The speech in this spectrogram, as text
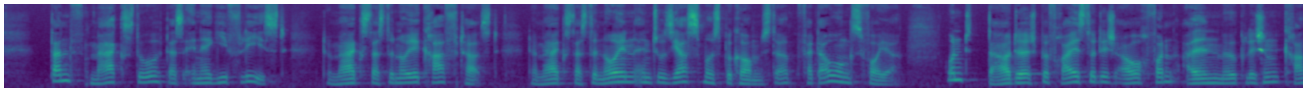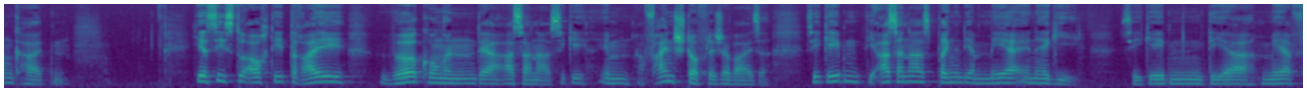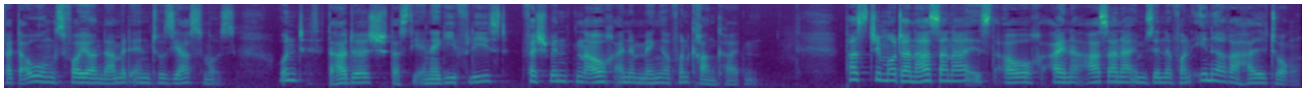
dann merkst du, dass Energie fließt. Du merkst, dass du neue Kraft hast. Du merkst, dass du neuen Enthusiasmus bekommst, Verdauungsfeuer. Und dadurch befreist du dich auch von allen möglichen Krankheiten. Hier siehst du auch die drei Wirkungen der Asanas, sie in feinstofflicher Weise. Sie geben, die Asanas bringen dir mehr Energie. Sie geben dir mehr Verdauungsfeuer und damit Enthusiasmus. Und dadurch, dass die Energie fließt, verschwinden auch eine Menge von Krankheiten. Paschimottanasana ist auch eine Asana im Sinne von innerer Haltung.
